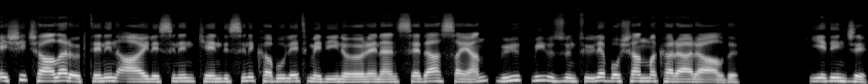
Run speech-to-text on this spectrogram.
Eşi Çağlar Ökten'in ailesinin kendisini kabul etmediğini öğrenen Seda Sayan, büyük bir üzüntüyle boşanma kararı aldı. 7.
